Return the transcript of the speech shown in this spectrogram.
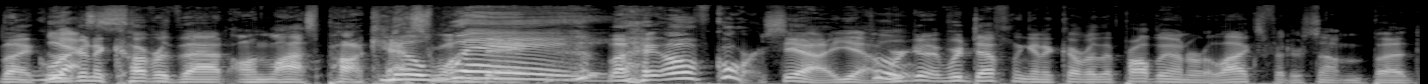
Like, we're Yes. going to cover that on last podcast No one day. Like, oh, of course. Yeah, yeah. We're gonna, we're definitely going to cover that probably on a Relax Fit or something. But,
